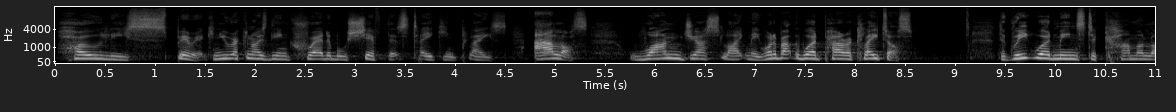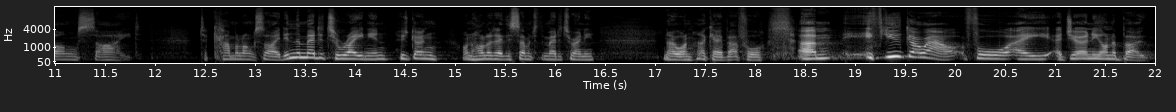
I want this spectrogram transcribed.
Holy Spirit. Can you recognize the incredible shift that's taking place? Allos, one just like me. What about the word parakletos? The Greek word means to come alongside. To come alongside. In the Mediterranean, who's going on holiday this summer to the Mediterranean? No one? Okay, about four. Um, if you go out for a, a journey on a boat,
